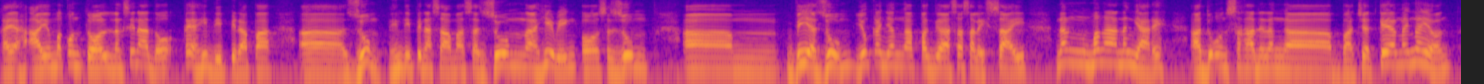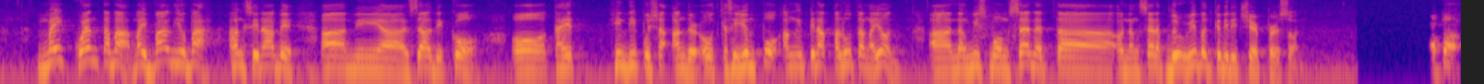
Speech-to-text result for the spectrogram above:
kaya ayaw makontrol ng Senado, kaya hindi pinapa ah, Zoom, hindi pinasama sa Zoom na hearing o sa Zoom um, via Zoom yung kanyang uh, pagsasalaysay ng mga nangyari ah, doon sa kanilang ah, budget. Kaya ngay- ngayon, may kwenta ba, may value ba ang sinabi ah, ni ah, Zaldico o kahit hindi po siya under oath kasi yun po ang pinapaluta ngayon ah, ng mismong Senate ah, o ng Senate Blue Ribbon Committee Chairperson. Opo,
